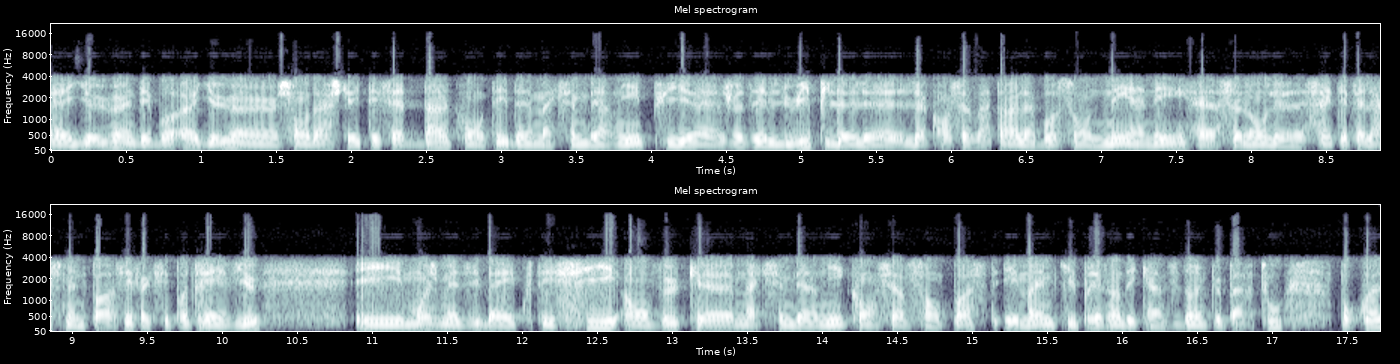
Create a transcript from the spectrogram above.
il y a eu un débat, il y a eu un sondage qui a été fait dans le comté de Maxime Bernier puis je veux dire lui puis le, le, conservateur là-bas sont nez à nez selon le, ça a été fait la semaine passée, fait que c'est pas très vieux. Et moi je me dis ben écoutez si on veut que Maxime Bernier conserve son poste et même qu'il présente des candidats un peu partout. Pourquoi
